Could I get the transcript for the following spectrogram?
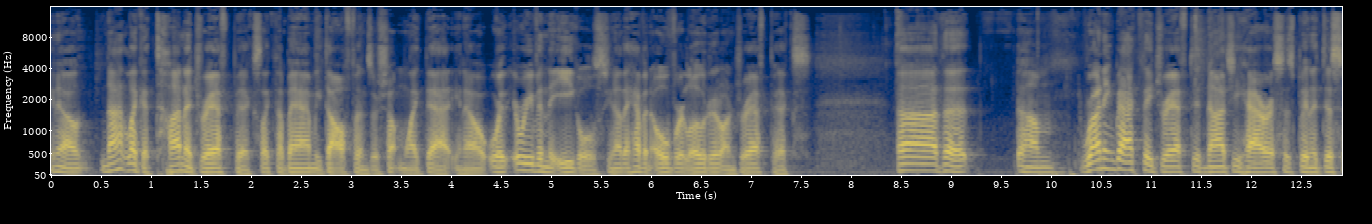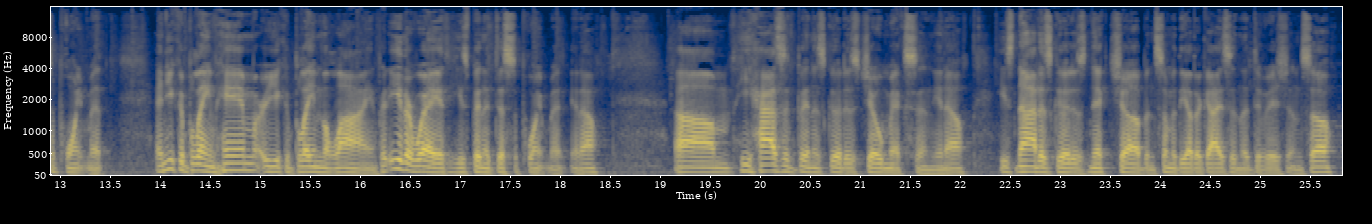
you know, not like a ton of draft picks like the Miami Dolphins or something like that, you know, or, or even the Eagles. You know, they haven't overloaded on draft picks. Uh, the um, running back they drafted, Najee Harris, has been a disappointment. And you could blame him or you could blame the line. But either way, he's been a disappointment, you know. Um, he hasn't been as good as Joe Mixon, you know. He's not as good as Nick Chubb and some of the other guys in the division. So,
